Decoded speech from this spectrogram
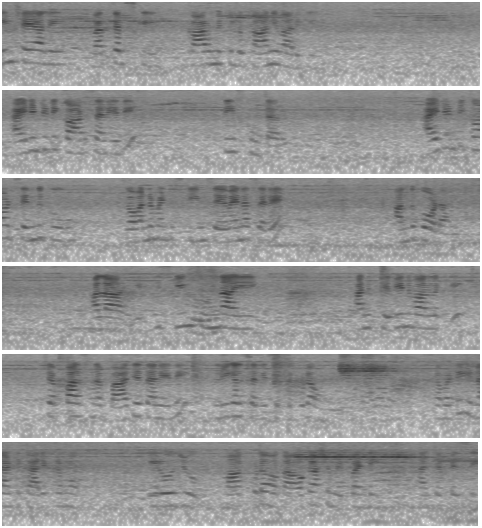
ఏం చేయాలి? వర్కర్స్కి కార్మికులు కాని వారికి ఐడెంటిటీ కార్డ్స్ అనేది తీసుకుంటారు. ఐడెంటిటీ కార్డ్స్ ఎందుకు? గవర్నమెంట్ స్కీమ్స్ ఏవైనా సరే అందుకోవడానికి అలా ఈ స్కీమ్స్ ఉన్నాయి అని తెలియని వాళ్ళకి చెప్పాల్సిన బాధ్యత అనేది లీగల్ సర్వీసెస్ కూడా ఉంది. కాబట్టి ఇలాంటి కార్యక్రమం ఈరోజు మాకు కూడా ఒక అవకాశం ఇవ్వండి అని చెప్పేసి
